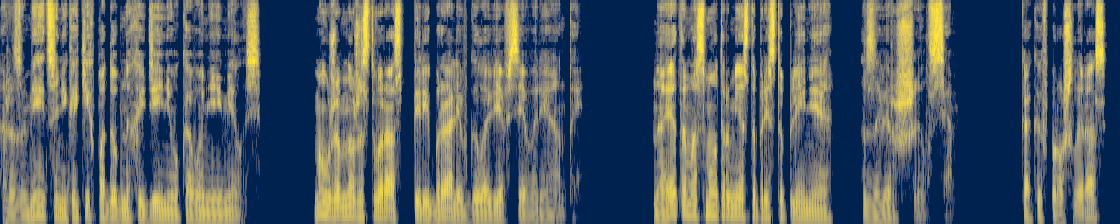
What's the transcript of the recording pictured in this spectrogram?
Разумеется, никаких подобных идей ни у кого не имелось. Мы уже множество раз перебрали в голове все варианты. На этом осмотр места преступления завершился. Как и в прошлый раз,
